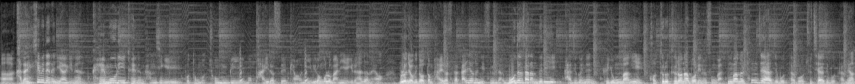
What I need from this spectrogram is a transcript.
아, 가장 핵심이 되는 이야기는 괴물이 되는 방식이 보통 뭐 좀비, 뭐 바이러스의 변이 이런 걸로 많이 얘기를 하잖아요. 물론 여기도 어떤 바이러스가 깔려는 있습니다. 모든 사람들이 가지고 있는 그 욕망이 겉으로 드러나 버리는 순간, 욕망을 통제하지 못하고 주체하지 못하면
